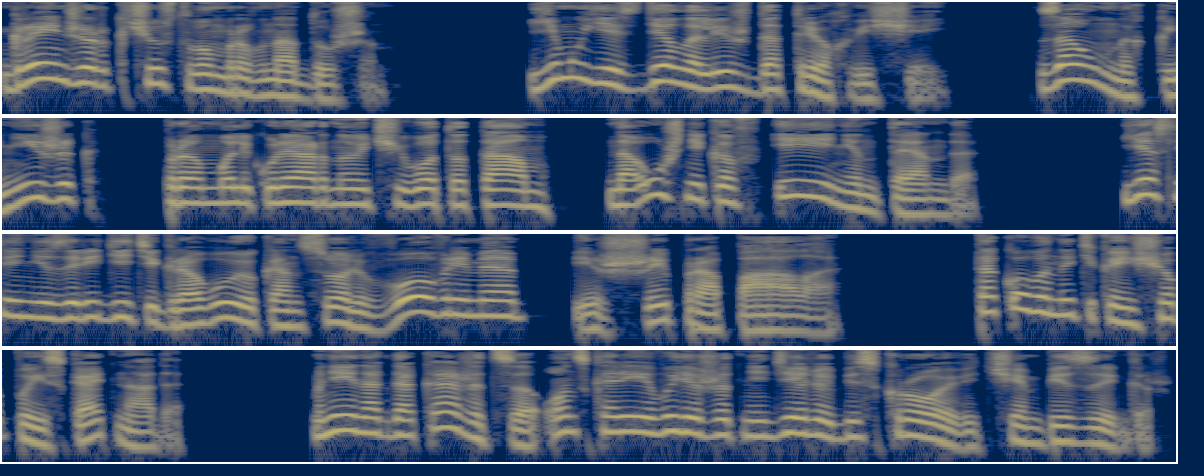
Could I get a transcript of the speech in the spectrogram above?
Грейнджер к чувствам равнодушен. Ему есть дело лишь до трех вещей. Заумных книжек, про молекулярную чего-то там, наушников и Нинтендо. Если не зарядить игровую консоль вовремя, пиши пропало. Такого нытика еще поискать надо. Мне иногда кажется, он скорее выдержит неделю без крови, чем без игр.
